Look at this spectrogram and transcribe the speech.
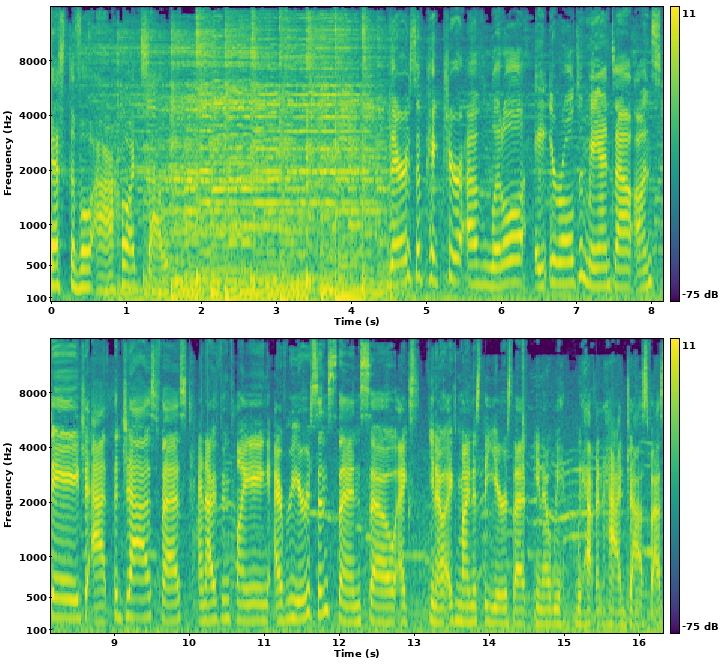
festival our hearts out. There's a picture of little eight-year-old Amanda on stage at the Jazz Fest, and I've been playing every year since then. So, you know, minus the years that you know we we haven't had Jazz Fest.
